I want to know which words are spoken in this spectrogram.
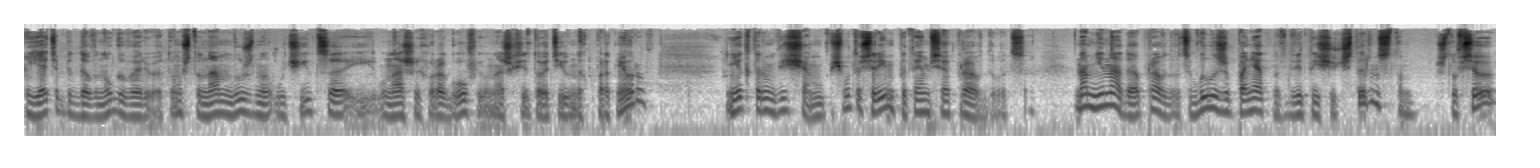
Я тебе давно говорю о том, что нам нужно учиться и у наших врагов, и у наших ситуативных партнеров некоторым вещам. Мы почему-то все время пытаемся оправдываться. Нам не надо оправдываться. Было же понятно в 2014 что все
